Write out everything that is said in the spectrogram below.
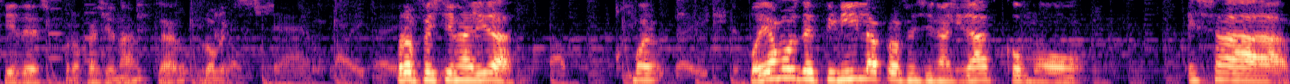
si eres profesional, claro, lo ves. Profesionalidad. Bueno, podríamos definir la profesionalidad como esa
